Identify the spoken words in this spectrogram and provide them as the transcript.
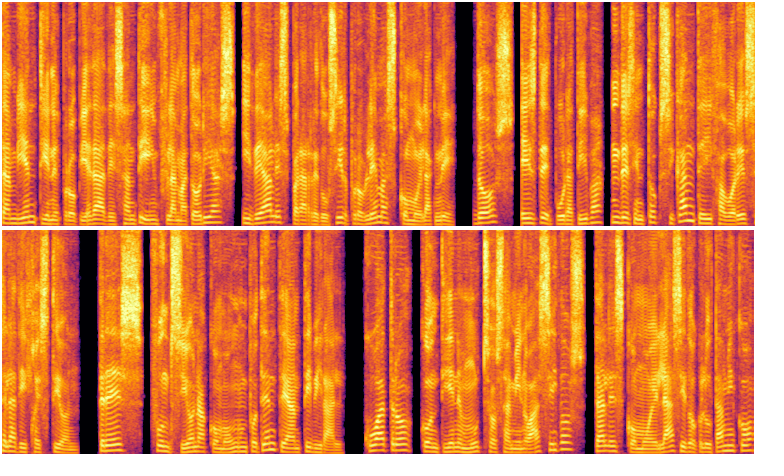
También tiene propiedades antiinflamatorias, ideales para reducir problemas como el acné. 2. Es depurativa, desintoxicante y favorece la digestión. 3. Funciona como un potente antiviral. 4. Contiene muchos aminoácidos, tales como el ácido glutámico,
